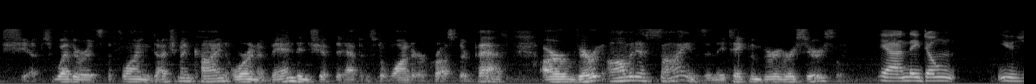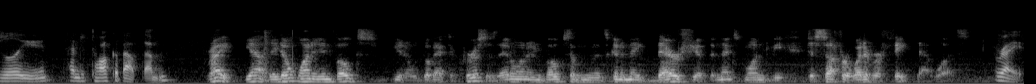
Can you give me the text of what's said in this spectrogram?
ships, whether it's the Flying Dutchman kind or an abandoned ship that happens to wander across their path, are very ominous signs, and they take them very very seriously. Yeah, and they don't usually tend to talk about them. Right? Yeah, they don't want to invoke, you know, go back to curses. They don't want to invoke something that's going to make their ship the next one to be to suffer whatever fate that was. Right.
